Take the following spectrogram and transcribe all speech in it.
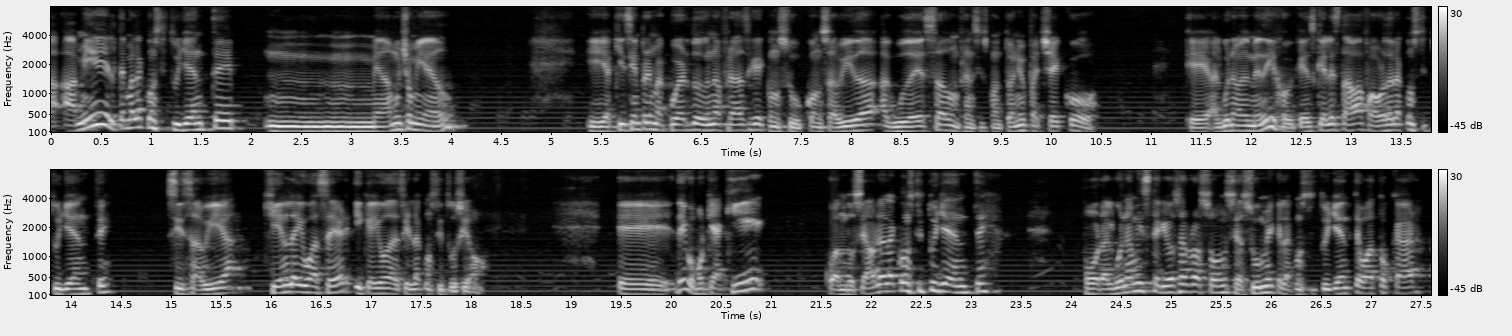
a, mí el tema de la constituyente mm, me da mucho miedo y aquí siempre me acuerdo de una frase que con su consabida agudeza don Francisco Antonio Pacheco eh, alguna vez me dijo, que es que él estaba a favor de la constituyente si sabía quién la iba a hacer y qué iba a decir la constitución. Eh, digo, porque aquí, cuando se habla de la constituyente, por alguna misteriosa razón se asume que la constituyente va a tocar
